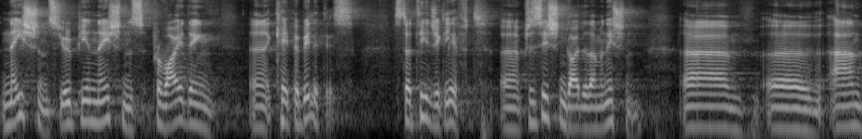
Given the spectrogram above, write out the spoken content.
nations, European nations providing uh, capabilities, strategic lift, uh, precision-guided ammunition, um, uh, and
